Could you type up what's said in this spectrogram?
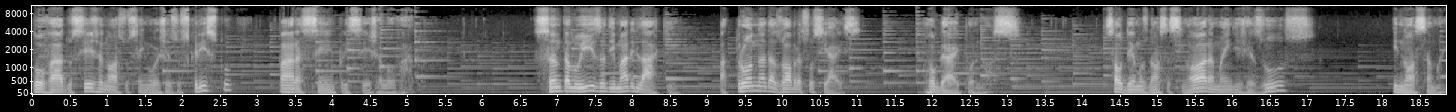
Louvado seja nosso Senhor Jesus Cristo, para sempre seja louvado. Santa Luísa de Marilac, patrona das obras sociais, rogai por nós. Saudemos Nossa Senhora, Mãe de Jesus e nossa Mãe.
